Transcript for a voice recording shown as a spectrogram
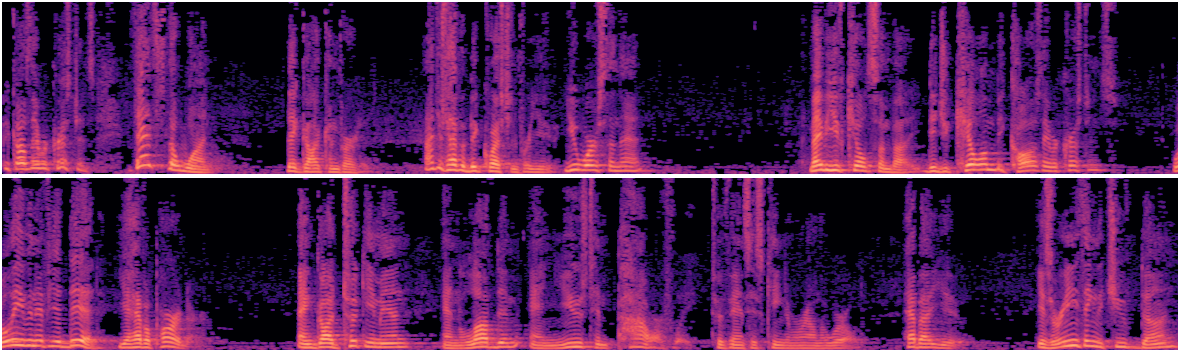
because they were Christians. That's the one that God converted. I just have a big question for you. You worse than that? Maybe you've killed somebody. Did you kill them because they were Christians? Well, even if you did, you have a partner. And God took him in and loved him and used him powerfully to advance his kingdom around the world. How about you? Is there anything that you've done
